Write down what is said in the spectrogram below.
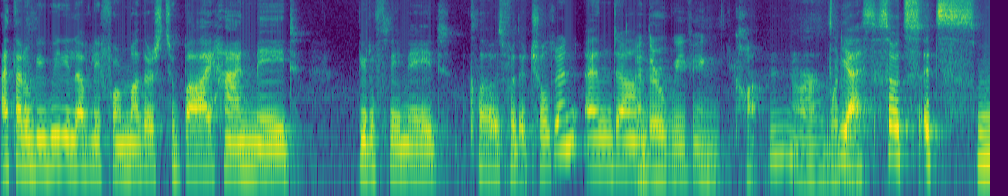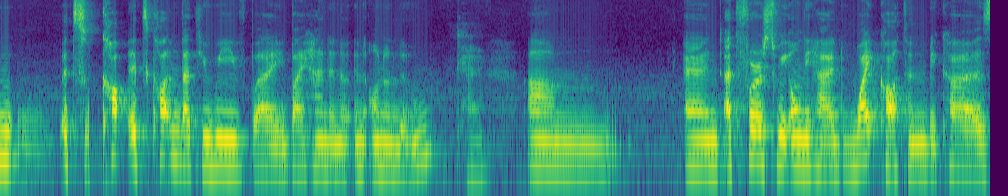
I thought it would be really lovely for mothers to buy handmade, beautifully made clothes for their children. And, um, And they're weaving cotton or what? yes, so it's it's mm, it's co- it's cotton that you weave by by hand in a, in, on a loom. Okay. Um, and at first we only had white cotton because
